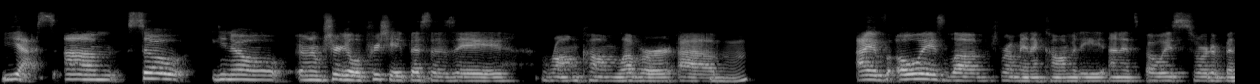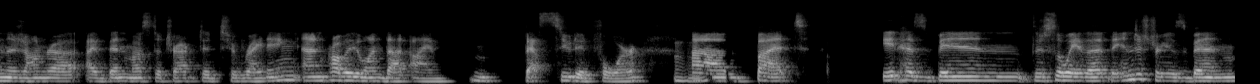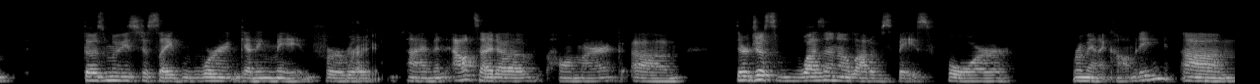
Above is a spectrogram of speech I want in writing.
Yes. Um so you know, and I'm sure you'll appreciate this as a rom-com lover. Um, mm-hmm. I've always loved romantic comedy, and it's always sort of been the genre I've been most attracted to writing, and probably the one that I'm best suited for. Mm-hmm. Um, but it has been just the way that the industry has been. Those movies just like weren't getting made for a really right. long time, and outside of Hallmark, um, there just wasn't a lot of space for romantic comedy. Um, mm-hmm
